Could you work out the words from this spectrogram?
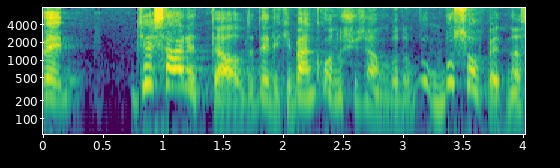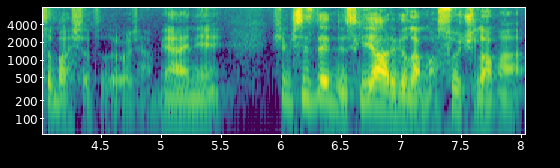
Ve cesaret de aldı. Dedi ki ben konuşacağım bunu. Bu, bu sohbet nasıl başlatılır hocam? Yani şimdi siz dediniz ki yargılama, suçlama,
